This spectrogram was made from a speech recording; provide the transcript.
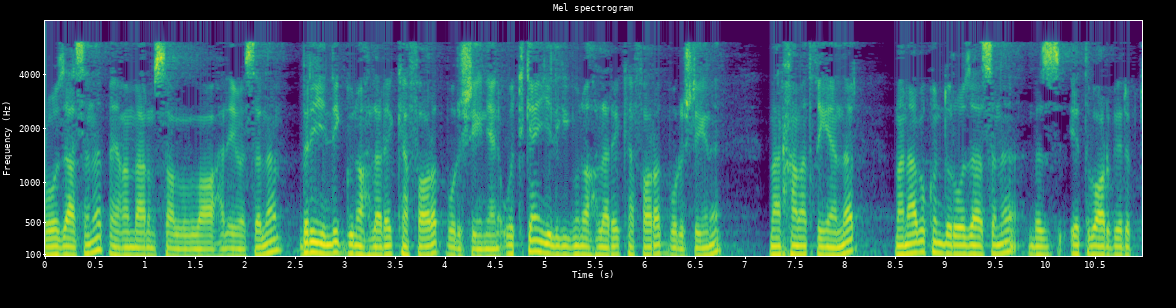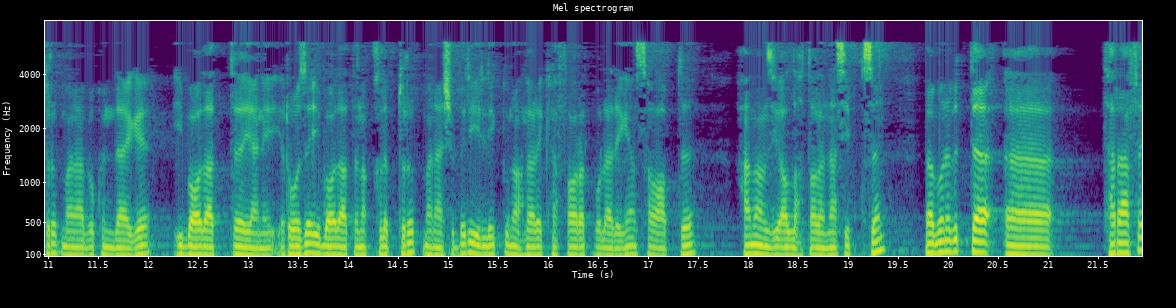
ro'zasini payg'ambarimiz sollallohu alayhi vasallam bir yillik gunohlari kafforat bo'lishligini ya'ni o'tgan yilgi gunohlari kafforat bo'lishligini marhamat qilganlar. Mana bu kunni ro'zasini biz e'tibor berib turib mana bu kundagi ibodatni ya'ni ro'za ibodatini qilib turib mana shu bir yillik gunohlari kafforat bo'ladigan savobni hammamizga alloh taolo nasib qilsin. Va buni bitta tarafi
